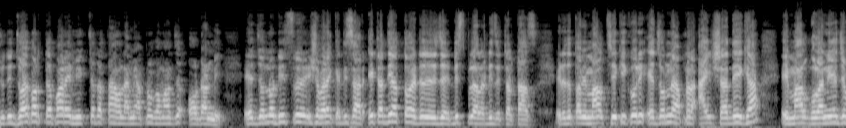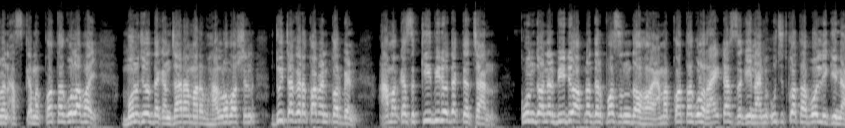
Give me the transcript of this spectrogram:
যদি জয় করতে পারে মিক্সচারটা তাহলে আমি আপনাকে মাঝে অর্ডার নিই। এর জন্য ডিসপ্লে হিসেবে রেখে দিচ্ছি আর এটা দিয়ে তো এটা যে ডিসপ্লে ডিজিটাল টাচ এটাতে তো আমি মাল চেকই করি। এর জন্য আপনার আইসা দেখা এই মালগুলা নিয়ে যাবেন, আজকে আমার কথাগুলা ভাই মনোযোগ দেখেন, যারা আমার ভালোবাসেন, দুইটা করে কমেন্ট করবেন। আমার কাছে কি ভিডিও দেখতে চান? কোন ধরনের ভিডিও আপনাদের পছন্দ হয়? আমার কথাগুলো রাইট আছে কিনা? আমি উচিত কথা বলি কিনা?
